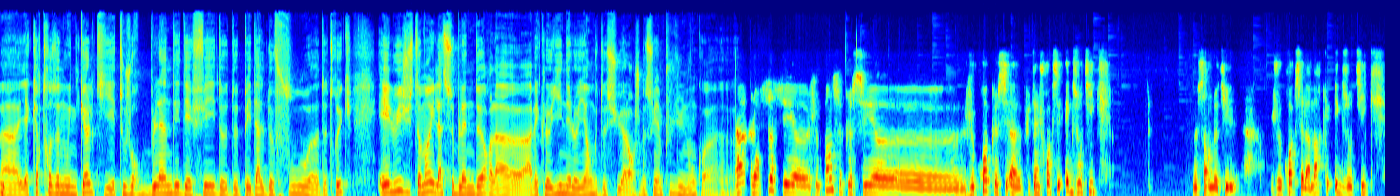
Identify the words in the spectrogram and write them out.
Euh, il y a Kurt Rosenwinkel qui est toujours blindé d'effets, de, pédales de fou, euh, de trucs. Et lui, justement, il a ce blender là euh, avec le yin et le yang dessus. Alors, je me souviens plus du nom, quoi. Ah, alors ça, c'est, je pense que c'est, je crois que c'est, putain, je crois que c'est exotique, me semble-t-il. Je crois que c'est la marque exotique.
